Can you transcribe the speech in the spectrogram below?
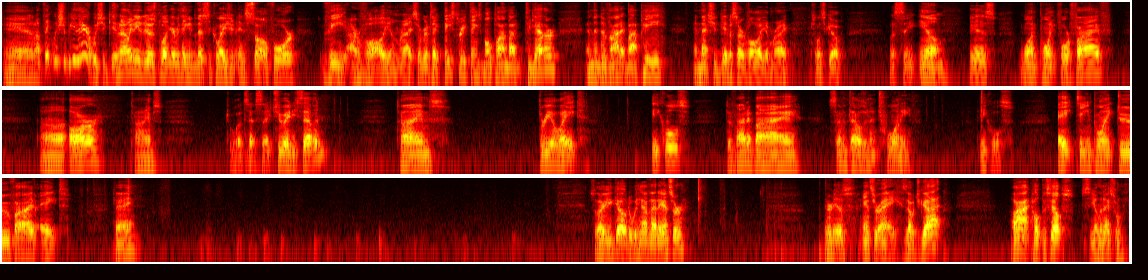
And I think we should be there. We should get. So now we need to do is plug everything into this equation and solve for V, our volume, right? So we're going to take these three things, multiply them by together, and then divide it by P, and that should give us our volume, right? So let's go. Let's see. M is 1.45 uh, R times, what's that say, 287 times 308 equals divided by 7,020 equals 18.258. Okay? So there you go. Do we have that answer? There it is. Answer A. Is that what you got? All right. Hope this helps. See you on the next one.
